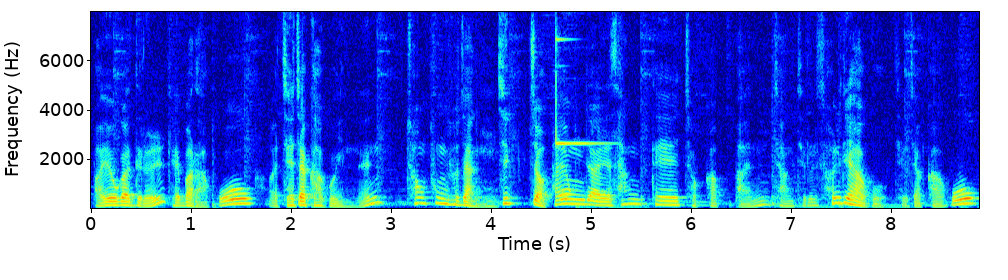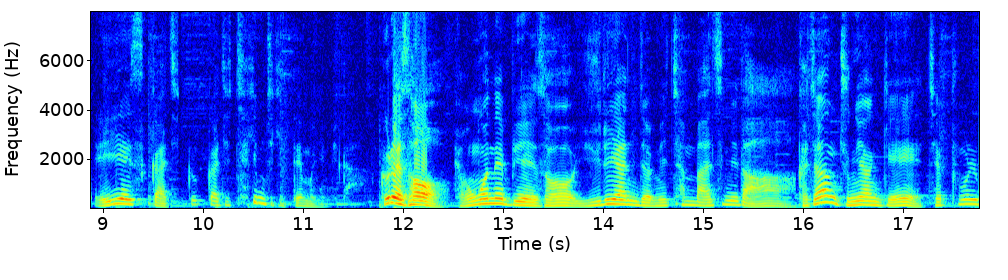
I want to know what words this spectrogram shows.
바이오가드를 개발하고 제작하고 있는 청풍 소장이 직접 사용자의 상태에 적합한 장치를 설계하고 제작하고 AS까지 끝까지 책임지기 때문입니다 그래서 병원에 비해서 유리한 점이 참 많습니다. 가장 중요한 게 제품을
